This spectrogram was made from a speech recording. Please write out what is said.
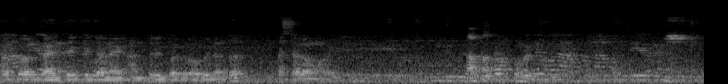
সকল গাইডদেরকে জানাই আন্তরিকভাবে অভিনন্দন। আসসালামু আলাইকুম। আপনাদের অনেক ধন্যবাদ।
